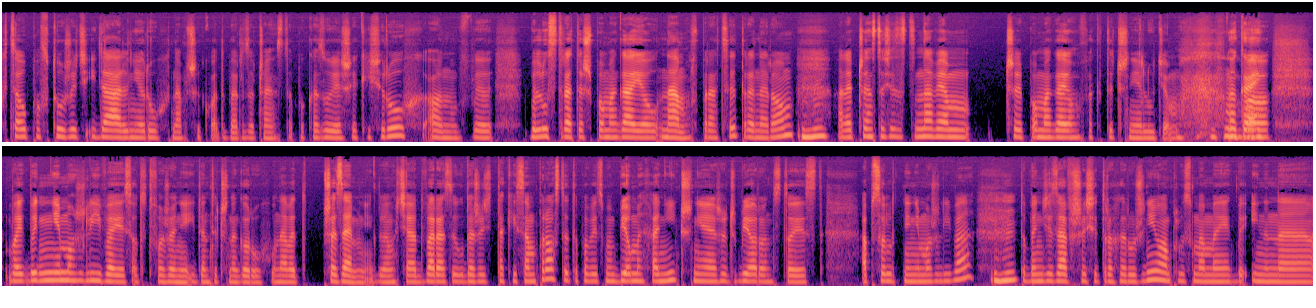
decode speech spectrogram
chcą powtórzyć idealnie ruch na przykład bardzo często. Pokazujesz jakiś ruch, on w, lustra też pomagają nam w pracy, trenerom, ale często się zastanawiam, czy pomagają faktycznie ludziom. Okej. Bo, bo jakby niemożliwe jest odtworzenie identycznego ruchu, nawet przeze mnie. Gdybym chciała dwa razy uderzyć taki sam prosty, to powiedzmy biomechanicznie rzecz biorąc, to jest absolutnie niemożliwe. Mhm. To będzie zawsze się trochę różniło, plus mamy jakby inne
